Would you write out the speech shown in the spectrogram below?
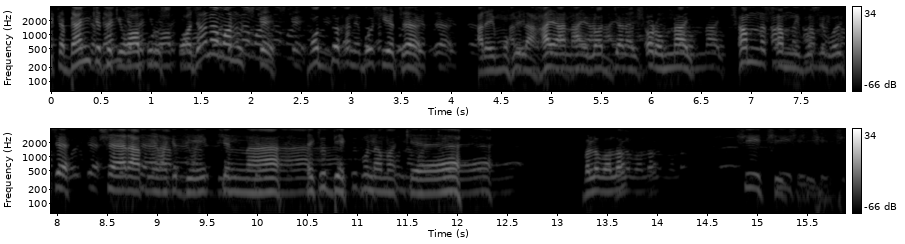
একটা ব্যাংকে থেকে অপুরুষ অজানা মানুষকে মধ্যখানে বসিয়েছে। আর এই মহিলা হায়া নাই লজ্জা নাই শরম নাই সামনা সামনি বসে বলছে স্যার আপনি আমাকে দেখছেন না। একটু দেখুন আমাকে। বলো বলো। ছি ছি ছি ছি।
